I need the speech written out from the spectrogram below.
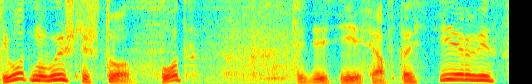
И вот мы вышли, что? Вот здесь есть автосервис.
